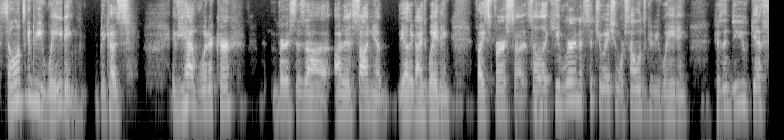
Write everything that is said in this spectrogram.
someone's gonna be waiting because if you have Whitaker versus uh Adesanya, the other guy's waiting, vice versa. So like you, we're in a situation where someone's gonna be waiting because then do you give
